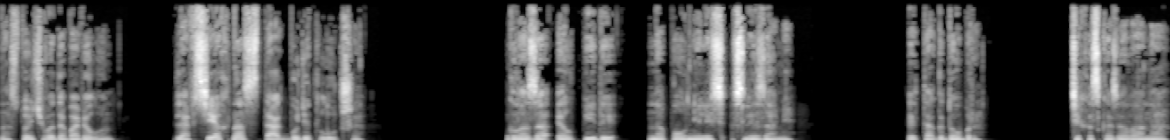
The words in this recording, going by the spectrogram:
настойчиво добавил он. Для всех нас так будет лучше. Глаза Элпиды наполнились слезами. «Ты так добр», — тихо сказала она,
